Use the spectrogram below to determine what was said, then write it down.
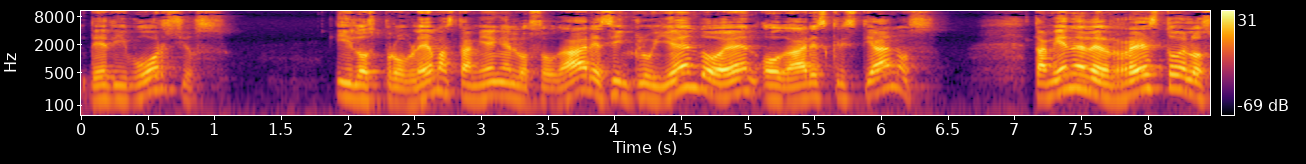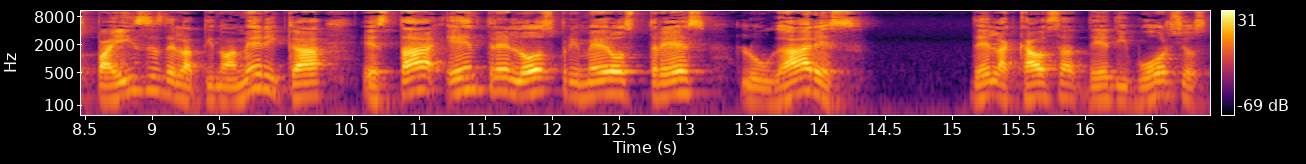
de divorcios y los problemas también en los hogares, incluyendo en hogares cristianos. También en el resto de los países de Latinoamérica está entre los primeros tres lugares de la causa de divorcios,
